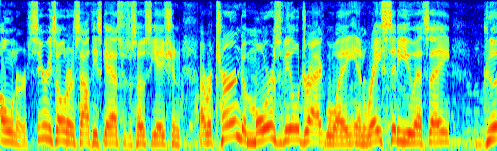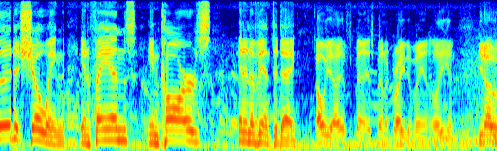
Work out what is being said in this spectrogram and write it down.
owner, series owner of Southeast Gassers Association, a return to Mooresville Dragway in Race City, USA. Good showing in fans, in cars, in an event today. Oh yeah, it's been it's been a great event, Lee. And you know,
